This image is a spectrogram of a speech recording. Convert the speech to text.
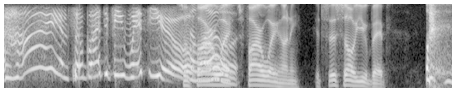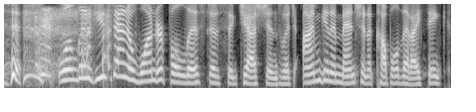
Hi, I'm so glad to be with you. So fire Hello. away, fire away, honey. It's this all you, babe. well, Liz, you sent a wonderful list of suggestions, which I'm going to mention a couple that I think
